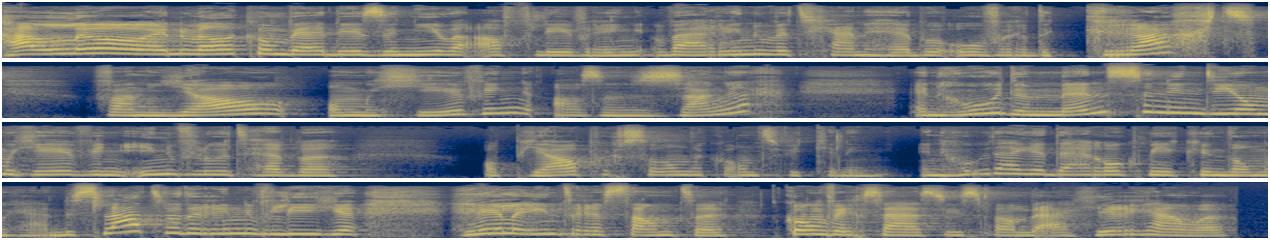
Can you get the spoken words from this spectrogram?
Hallo en welkom bij deze nieuwe aflevering waarin we het gaan hebben over de kracht van jouw omgeving als een zanger en hoe de mensen in die omgeving invloed hebben op jouw persoonlijke ontwikkeling en hoe dat je daar ook mee kunt omgaan. Dus laten we erin vliegen. Hele interessante conversaties vandaag. Hier gaan we.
